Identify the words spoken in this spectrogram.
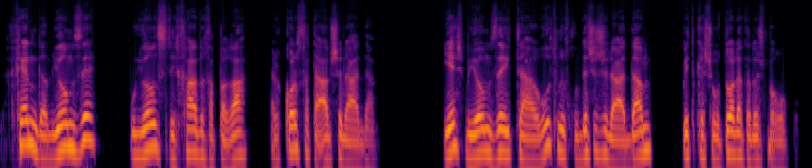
לכן גם יום זה הוא יום סליחה וכפרה על כל חטאיו של האדם. יש ביום זה התארות מחודשת של האדם בהתקשרותו לקדוש ברוך הוא.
